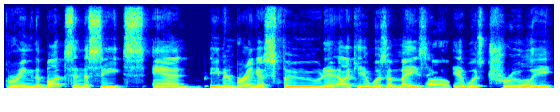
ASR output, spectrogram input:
bring the butts in the seats and even bring us food and like it was amazing. Wow. it was truly wow.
